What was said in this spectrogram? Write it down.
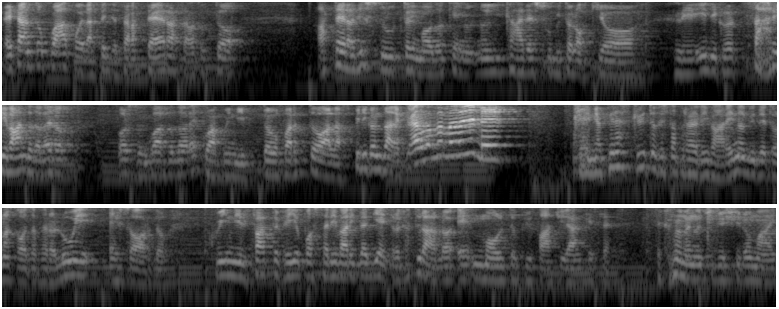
e tanto qua poi la sedia sarà a terra, sarà tutto a terra distrutto in modo che non, gli cade subito l'occhio lì. Io dico, sta arrivando davvero forse un quarto d'ora è qua, quindi devo fare tutto alla Speedy Gonzales. Ok, mi ha appena scritto che sta per arrivare. Io non vi ho detto una cosa, però lui è sordo. Quindi il fatto che io possa arrivare da dietro e catturarlo è molto più facile, anche se secondo me non ci riuscirò mai.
